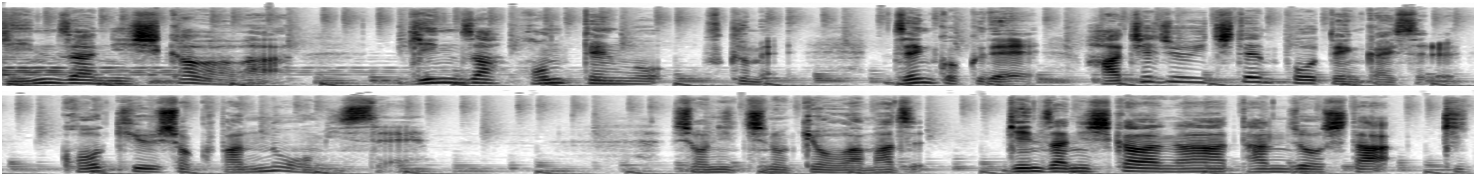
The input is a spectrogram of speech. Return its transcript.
銀座西川は銀座本店を含め全国で81店舗を展開する高級食パンのお店。初日の今日はまず銀座西川が誕生したきっ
